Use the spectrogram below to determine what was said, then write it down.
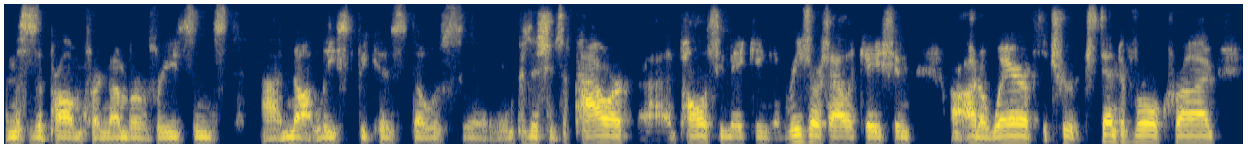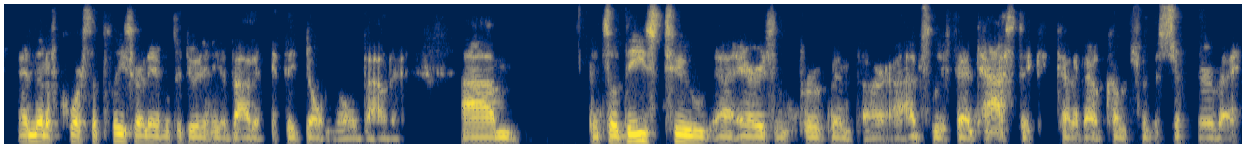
And this is a problem for a number of reasons, uh, not least because those uh, in positions of power uh, and policymaking and resource allocation are unaware of the true extent of rural crime. And then, of course, the police aren't able to do anything about it if they don't know about it. Um, and so these two uh, areas of improvement are absolutely fantastic kind of outcomes for the survey.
